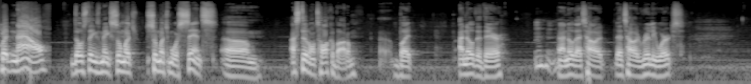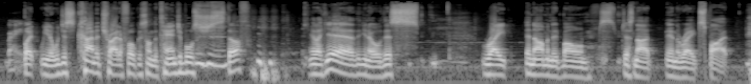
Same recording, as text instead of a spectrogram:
but now those things make so much so much more sense um, i still don't talk about them but i know they're there Mm-hmm. and i know that's how it that's how it really works right. but you know we just kind of try to focus on the tangible Mm-hmm. sh stuff you're like yeah you know this right innominate bone is just not in the right spot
